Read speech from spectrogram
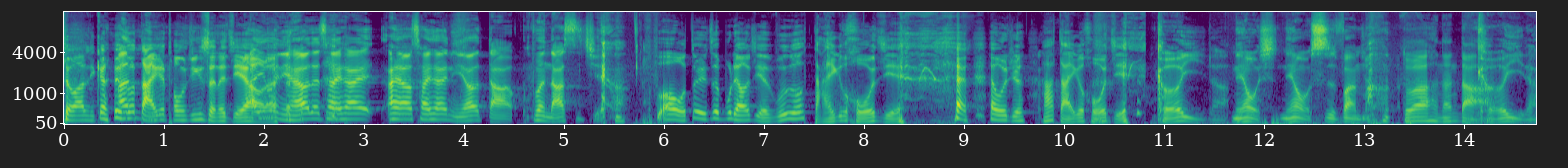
对吧、你刚才说打一个同精神的结好啊，因为了。你还要再拆开，还要拆开，你要打，不能打死结啊。哇，我对于这不了解，不是说打一个活结，害我觉得啊，打一个活结，可以的，你要我你要我示范吗？对啊，很难打，可以的，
